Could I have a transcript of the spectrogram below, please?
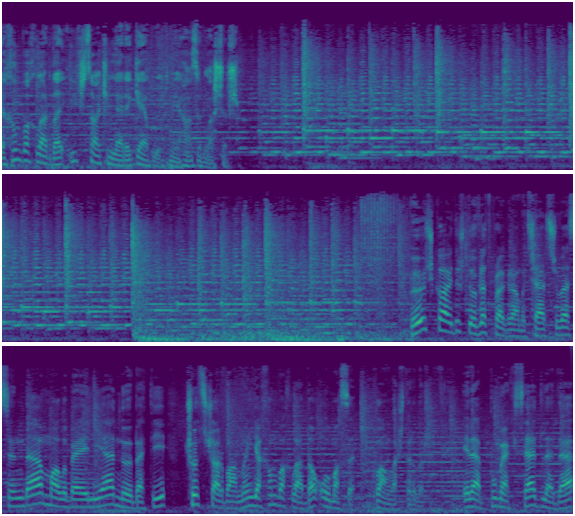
yaxın vaxtlarda ilk sakinləri qəbul etməyə hazırlaşır. Böyük Qayıdış Dövlət Proqramı çərçivəsində Malıbəyliyə növbəti köç karvanının yaxın vaxtlarda olması planlaşdırılır. Elə bu məqsədlə də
